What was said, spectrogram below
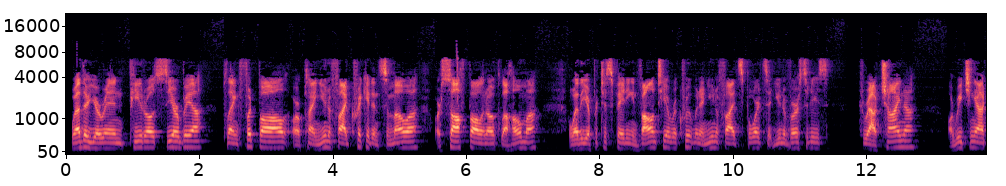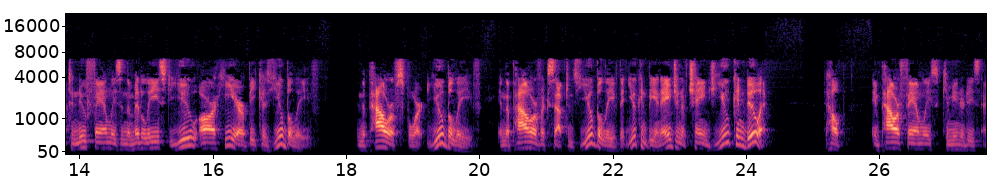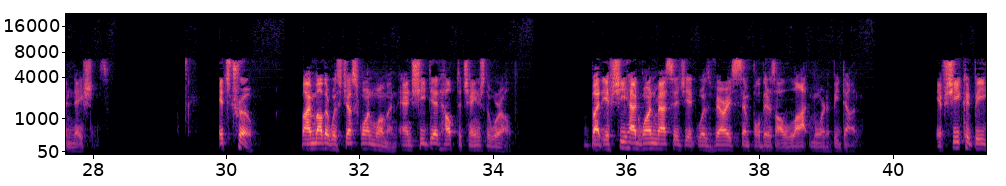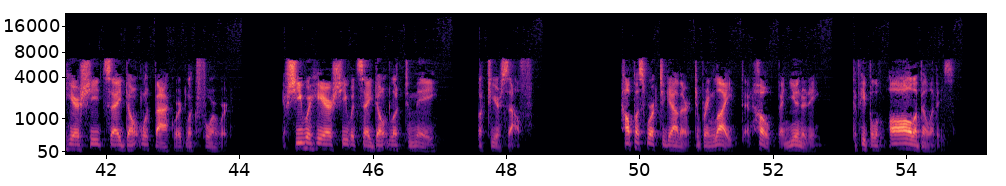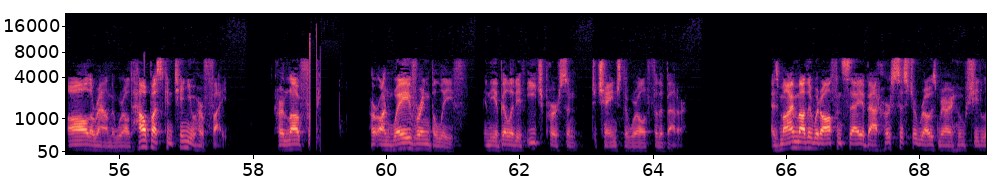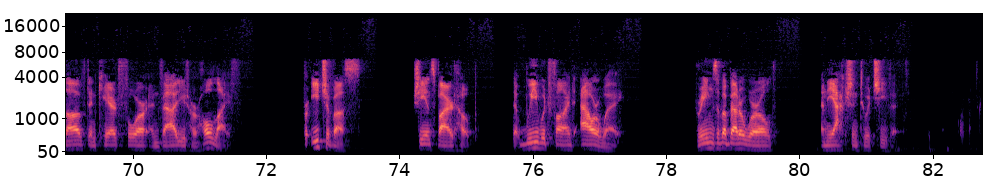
Whether you're in Pirot, Serbia, playing football or playing unified cricket in Samoa or softball in Oklahoma, whether you're participating in volunteer recruitment and unified sports at universities throughout China or reaching out to new families in the Middle East, you are here because you believe in the power of sport. You believe in the power of acceptance. You believe that you can be an agent of change. You can do it to help empower families, communities, and nations. It's true. My mother was just one woman, and she did help to change the world. But if she had one message, it was very simple there's a lot more to be done. If she could be here, she'd say, Don't look backward, look forward. If she were here, she would say, Don't look to me, look to yourself. Help us work together to bring light and hope and unity to people of all abilities, all around the world. Help us continue her fight, her love for people, her unwavering belief in the ability of each person to change the world for the better. As my mother would often say about her sister Rosemary, whom she loved and cared for and valued her whole life, for each of us, she inspired hope that we would find our way, dreams of a better world, and the action to achieve it.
